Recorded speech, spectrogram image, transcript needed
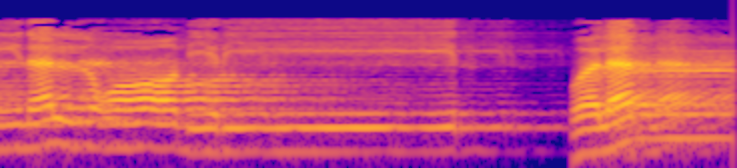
مِنَ الْغَابِرِينَ. وَلَمَّا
